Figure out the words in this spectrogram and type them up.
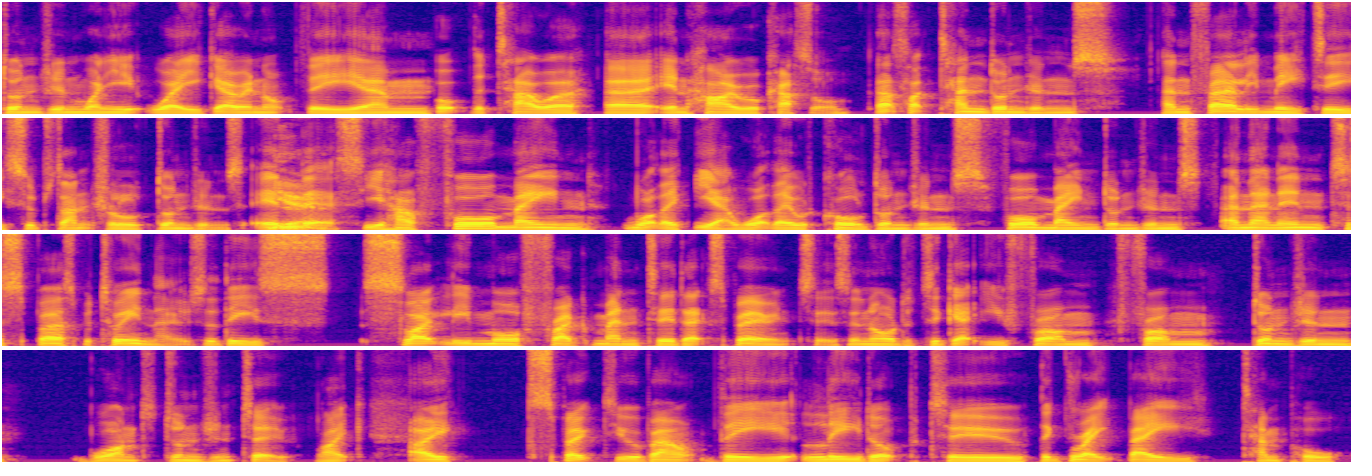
dungeon when you where you're going up the um up the tower uh, in Hyrule Castle. That's like ten dungeons. And fairly meaty, substantial dungeons. In Yeah. this, you have four main, what they, yeah, what they would call dungeons, four main dungeons, and then interspersed between those are these slightly more fragmented experiences in order to get you from from dungeon one to dungeon two. Like I spoke to you about the lead up to the Great Bay Temple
